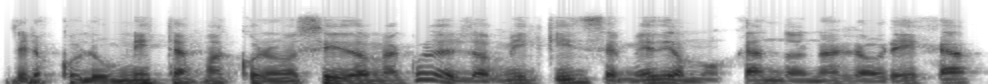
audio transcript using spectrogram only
de los columnistas más conocidos, me acuerdo del 2015, medio mojándonos la oreja,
